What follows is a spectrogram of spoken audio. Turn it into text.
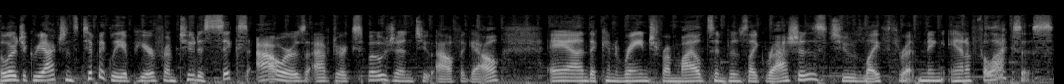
Allergic reactions typically appear from two to six hours after exposure to alpha gal, and that can range from mild symptoms like rashes to life threatening anaphylaxis.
